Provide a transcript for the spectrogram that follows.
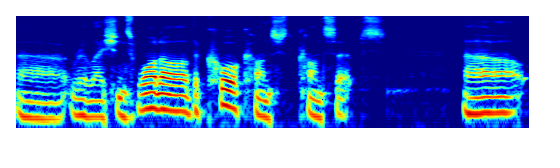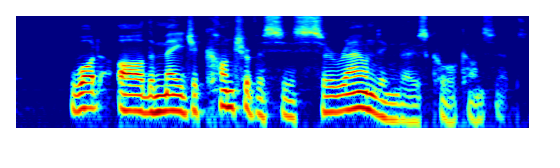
uh, relations? What are the core con- concepts? Uh, what are the major controversies surrounding those core concepts?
